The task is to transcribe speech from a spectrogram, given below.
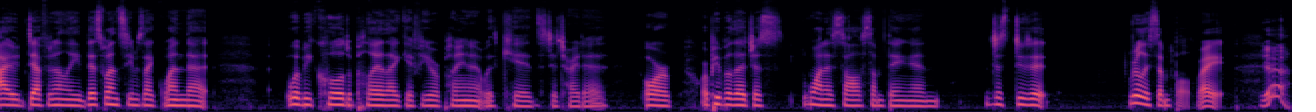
I definitely this one seems like one that would be cool to play like if you were playing it with kids to try to or or people that just want to solve something and just do it really simple, right? Yeah.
